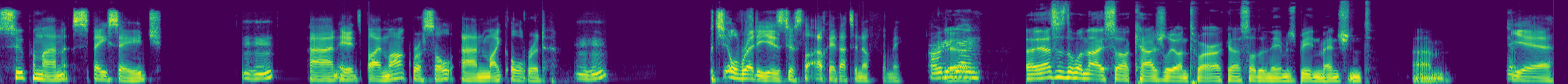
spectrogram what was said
Superman Space Age, Mm-hmm. and it's by Mark Russell and Mike Allred, Mm-hmm. which already is just like okay, that's enough for me. Already Yeah. done. uh, this is the one that I saw casually on Twitter. I saw the names being mentioned. Um, Yep. Yeah.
